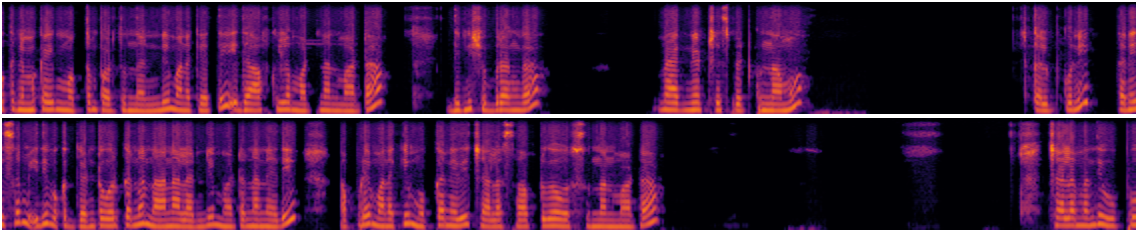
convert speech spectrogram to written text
ఒక నిమ్మకాయ మొత్తం పడుతుందండి. మనకైతే ఇది హాఫ్ కిలో మటన్ అనమాట దీన్ని శుభ్రంగా మ్యాగ్నేట్ చేసి పెట్టుకుందాము కలుపుకొని కనీసం ఇది ఒక గంట వరకన్నా నానాలండి. మటన్ అనేది అప్పుడే మనకి ముక్క అనేది చాలా సాఫ్ట్గా వస్తుందన్నమాట. చాలామంది ఉప్పు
